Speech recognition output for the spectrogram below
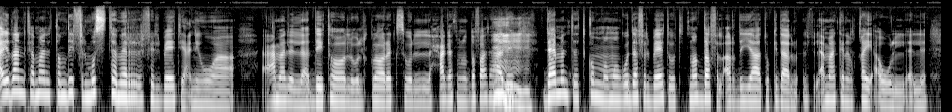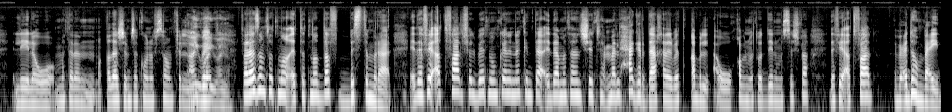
أيضا كمان التنظيف المستمر في البيت يعني هو عمل الديتول والكلوركس والحاجات المنظفات هذه. دائما تكون موجودة في البيت وتتنظف الأرضيات وكذا في الأماكن القي أو ال- ال- اللي لو مثلا ما قدرش يمسكوا نفسهم في البيت أيوة، أيوة، أيوة. فلازم تتن- تتنظف باستمرار إذا في أطفال في البيت ممكن إنك أنت إذا مثلا شيء تعمل حجر داخل البيت قبل أو قبل ما توديه المستشفى إذا في أطفال ابعدهم بعيد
